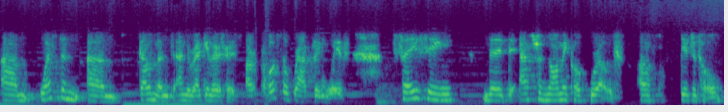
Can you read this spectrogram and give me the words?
um, Western um, governments and regulators are also grappling with, facing the, the astronomical growth of digital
